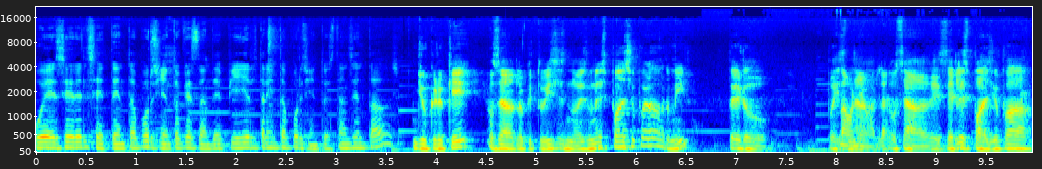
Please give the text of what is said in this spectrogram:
puede ser el 70% que están de pie y el 30% están sentados? Yo creo que, o sea, lo que tú dices, no es un espacio para dormir, pero pues No, nada, o sea, es el espacio para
